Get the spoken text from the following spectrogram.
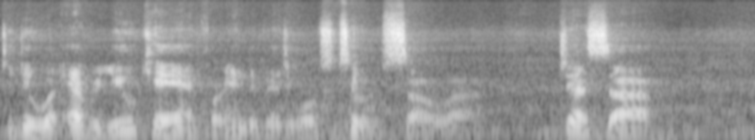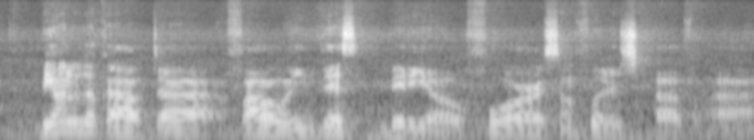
to do whatever you can for individuals too. So uh, just uh, be on the lookout uh, following this video for some footage of uh,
